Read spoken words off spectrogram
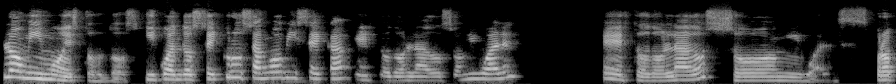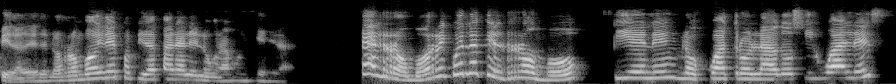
Lo mismo estos dos. Y cuando se cruzan o bisecan, estos dos lados son iguales. Estos dos lados son iguales. Propiedades de los romboides, propiedad paralelogramo en general. El rombo. Recuerda que el rombo tiene los cuatro lados iguales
